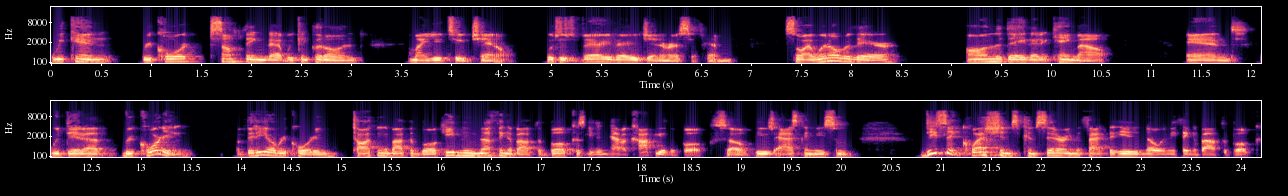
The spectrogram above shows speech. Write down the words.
we can record something that we can put on my YouTube channel, which was very, very generous of him. So I went over there on the day that it came out and we did a recording, a video recording talking about the book. He knew nothing about the book because he didn't have a copy of the book. So he was asking me some decent questions considering the fact that he didn't know anything about the book.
